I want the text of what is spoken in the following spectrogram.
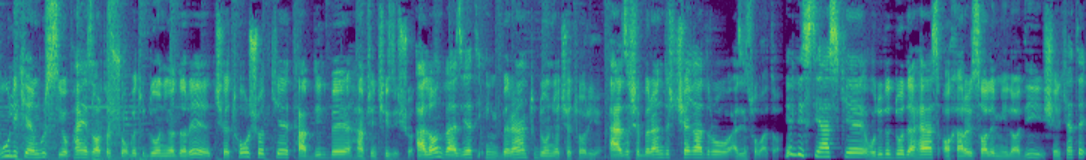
غولی که امروز 35 هزار تا شعبه تو دنیا داره چطور شد که تبدیل به همچین چیزی شد؟ الان وضعیت این برند تو دنیا چطوریه؟ ارزش برندش چقدره و از این صحبت ها. یه لیستی هست که حدود دو دهه است آخرای سال میلادی شرکت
